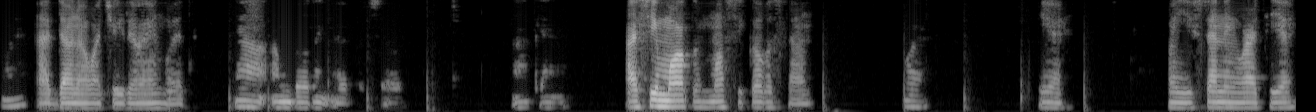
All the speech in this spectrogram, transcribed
Where? I don't know what you're doing, but Yeah, I'm building up, so okay. I see more mossy cobblestone. Where? Here. When you're standing right here,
